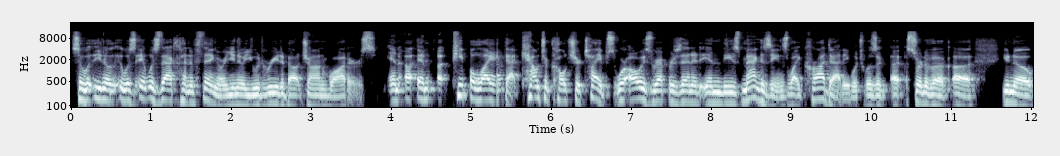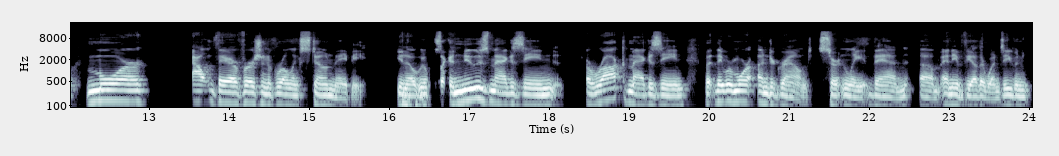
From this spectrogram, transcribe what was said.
so you know it was it was that kind of thing or you know you would read about john waters and uh, and uh, people like that counterculture types were always represented in these magazines like crawdaddy which was a, a sort of a, a you know more out there version of rolling stone maybe you know Mhm. it was like a news magazine a rock magazine but they were more underground certainly than um, any of the other ones even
